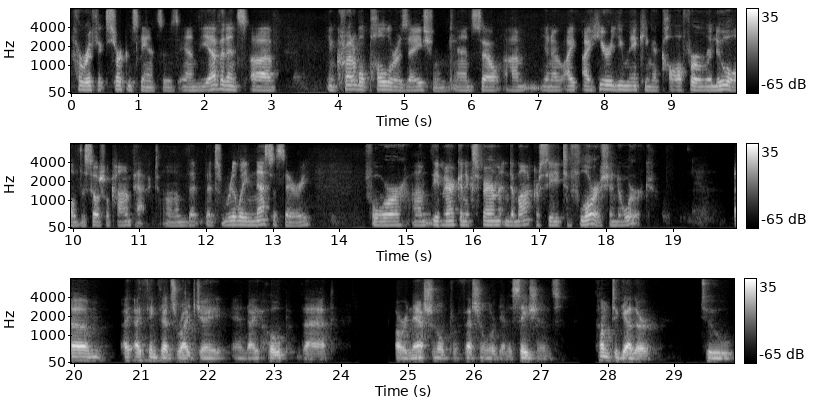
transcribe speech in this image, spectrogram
horrific circumstances, and the evidence of incredible polarization. And so, um, you know, I, I hear you making a call for a renewal of the social compact um, that, that's really necessary for um, the American experiment in democracy to flourish and to work. Um, I, I think that's right, Jay. And I hope that our national professional organizations come together to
